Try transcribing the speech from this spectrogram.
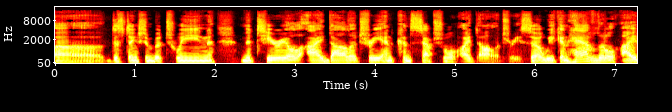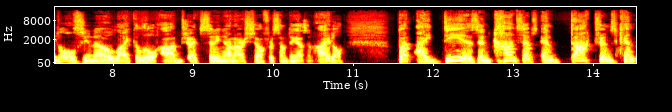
uh, distinction between material idolatry and conceptual idolatry. So we can have little idols, you know, like a little object sitting on our shelf or something as an idol but ideas and concepts and doctrines can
